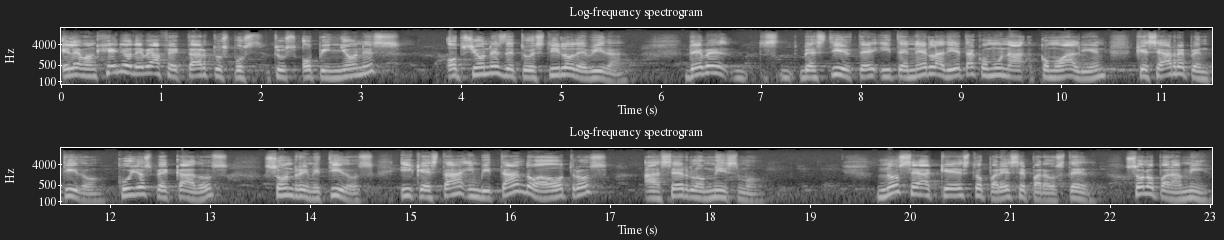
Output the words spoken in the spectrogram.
El Evangelio debe afectar tus, tus opiniones, opciones de tu estilo de vida. Debe vestirte y tener la dieta como, una, como alguien que se ha arrepentido, cuyos pecados son remitidos y que está invitando a otros a hacer lo mismo. No sé a qué esto parece para usted, solo para mí.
